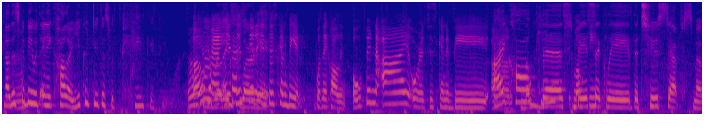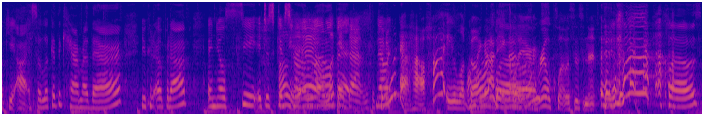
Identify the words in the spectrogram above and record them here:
Now this could be with any color. You could do this with pink if you Okay, really is this gonna is this gonna be an, what they call an open eye, or is this gonna be? Um, I call smoky? this Smoky? basically the two-step smoky eye. So look at the camera there. You can open up and you'll see it just gives Oh, her yeah, a little look bit. at that. Now Look at how hot you look Oh my already, God, Claire. real close, isn't it? close.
